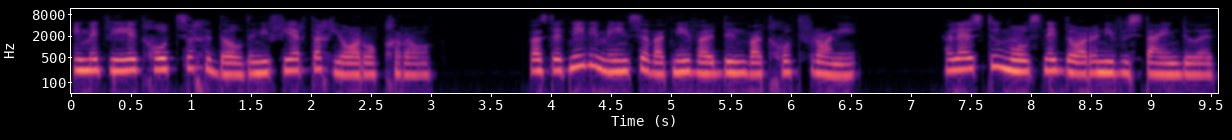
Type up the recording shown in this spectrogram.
En met wie het Godse geduld in die veertig jaar opgeraak? Was dit niet die mensen wat niet wou doen wat God vraag nie? Hulle is toen moos net daar in die woestijn dood.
